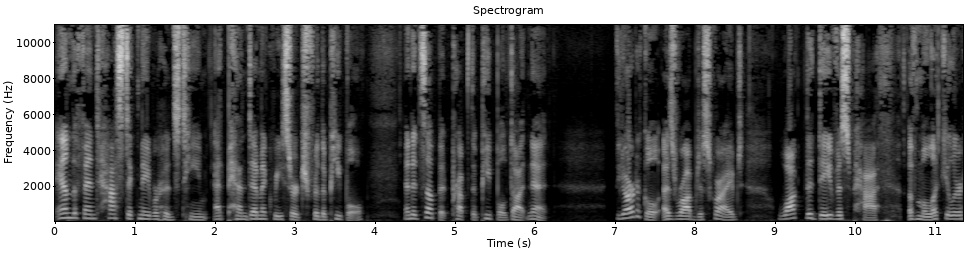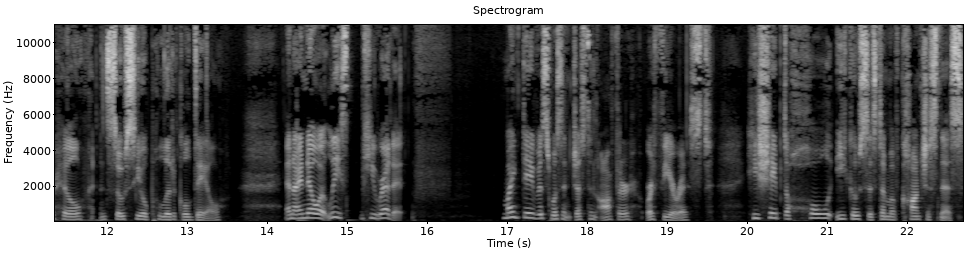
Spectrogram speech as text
and the fantastic neighborhoods team at Pandemic Research for the People. And it's up at prepthepeople.net. The article, as Rob described, walked the Davis path of molecular hill and socio-political dale. And I know at least he read it. Mike Davis wasn't just an author or theorist. He shaped a whole ecosystem of consciousness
